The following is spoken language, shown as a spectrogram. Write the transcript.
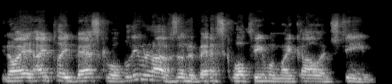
You know, I, I played basketball. Believe it or not, I was on a basketball team on my college team.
